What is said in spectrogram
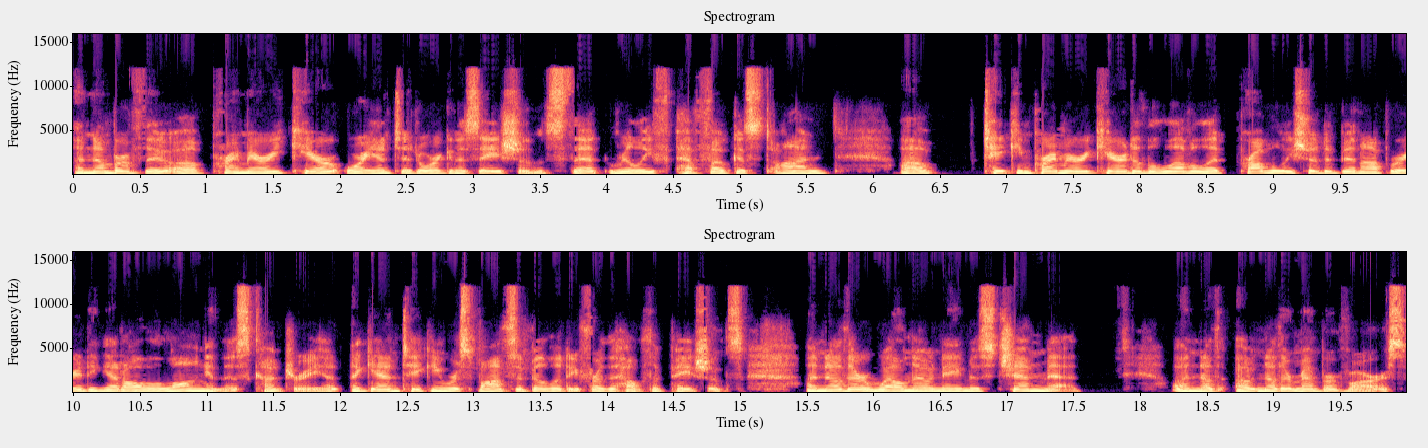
a number of the uh, primary care oriented organizations that really f- have focused on uh, taking primary care to the level it probably should have been operating at all along in this country. Again, taking responsibility for the health of patients. Another well known name is ChenMed another another member of ours.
